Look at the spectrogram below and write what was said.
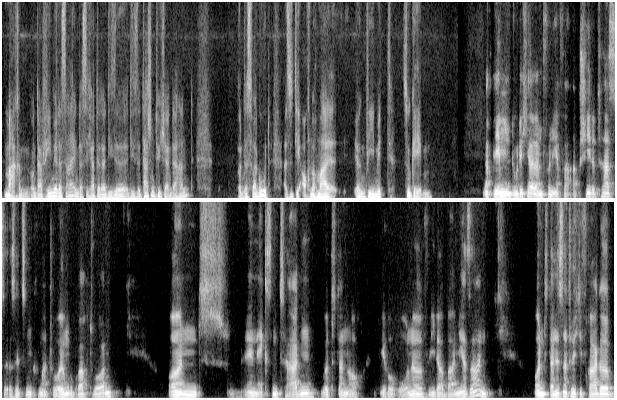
machen? Und da fiel mir das ein, dass ich hatte da diese, diese Taschentücher in der Hand und das war gut. Also die auch nochmal irgendwie mitzugeben. Nachdem du dich ja dann von ihr verabschiedet hast, ist sie zum Krematorium gebracht worden. Und in den nächsten Tagen wird dann auch Ihre Urne wieder bei mir sein. Und dann ist natürlich die Frage,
